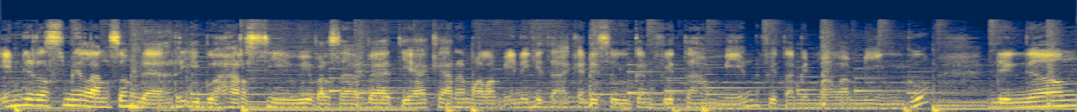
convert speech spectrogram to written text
Ini resmi langsung dari Ibu Harsiwi persahabat ya Karena malam ini kita akan disuguhkan vitamin Vitamin malam minggu Dengan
